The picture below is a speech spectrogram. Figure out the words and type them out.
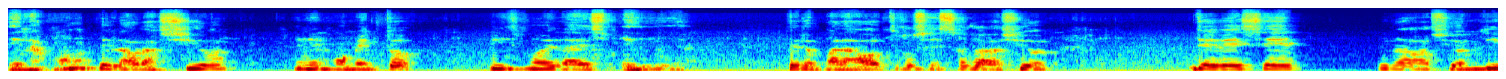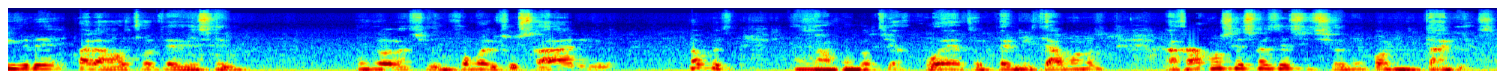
del amor, de la oración en el momento mismo de la despedida. Pero para otros esta oración debe ser una oración libre, para otros debe ser una oración como el rosario. No, pues pongámonos de acuerdo, permitámonos, hagamos esas decisiones voluntarias.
